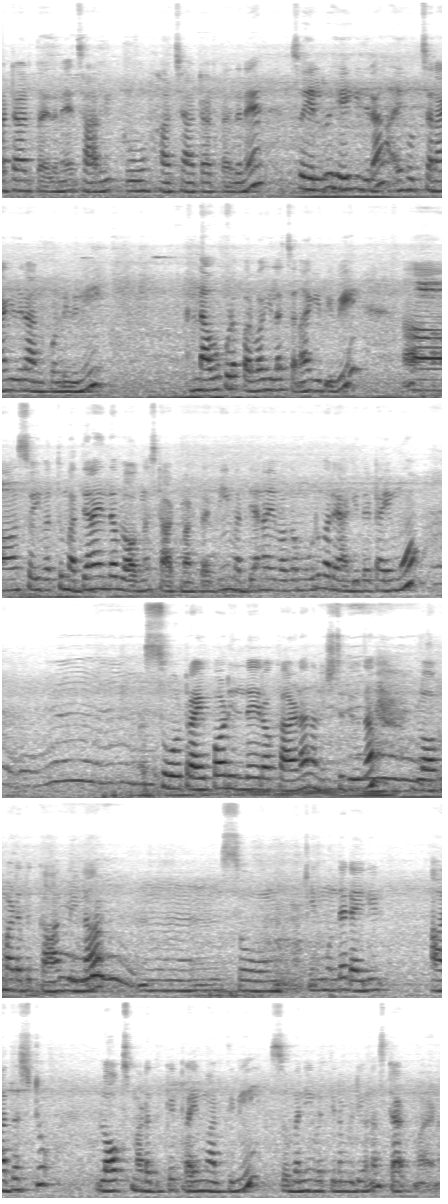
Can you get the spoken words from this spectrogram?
ಆಟ ಆಡ್ತಾ ಇದ್ದಾನೆ. ಚಾರ್ವಿಕ್ಕು ಆಚೆ ಆಟ ಆಡ್ತಾ ಇದ್ದಾನೆ. ಸೊ ಎಲ್ಲರೂ ಹೇಗಿದ್ದೀರಾ? ಐ ಹೋಪ್ ಚೆನ್ನಾಗಿದ್ದೀರಾ ಅಂದ್ಕೊಂಡಿದ್ದೀನಿ ನಾವು ಕೂಡ ಪರವಾಗಿಲ್ಲ, ಚೆನ್ನಾಗಿದ್ದೀವಿ. ಸೊ ಇವತ್ತು ಮಧ್ಯಾಹ್ನದಿಂದ ವ್ಲಾಗ್ನ ಸ್ಟಾರ್ಟ್ ಮಾಡ್ತಾ ಇದ್ದೀನಿ. ಮಧ್ಯಾಹ್ನ ಇವಾಗ ಮೂರುವರೆ ಆಗಿದೆ ಟೈಮು ಸೊ ಟ್ರೈಪಾಡ್ ಇಲ್ಲದೆ ಇರೋ ಕಾರಣ ನಾನು ಇಷ್ಟು ದಿವಸ ಬ್ಲಾಗ್ ಮಾಡೋದಕ್ಕಾಗಲಿಲ್ಲ ಸೊ ಇನ್ನು ಮುಂದೆ ಡೈಲಿ ಆದಷ್ಟು ಬ್ಲಾಗ್ಸ್ ಮಾಡೋದಕ್ಕೆ ಟ್ರೈ ಮಾಡ್ತೀನಿ. ಸೊ ಬನ್ನಿ ಇವತ್ತಿನ ವಿಡಿಯೋನ ಸ್ಟಾರ್ಟ್ ಮಾಡೋಣ?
